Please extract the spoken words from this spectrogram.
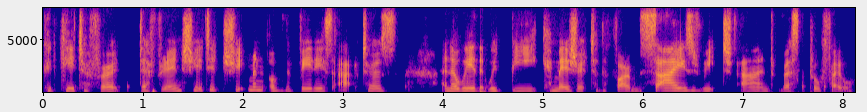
could cater for a differentiated treatment of the various actors in a way that would be commensurate to the firm's size, reach, and risk profile.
